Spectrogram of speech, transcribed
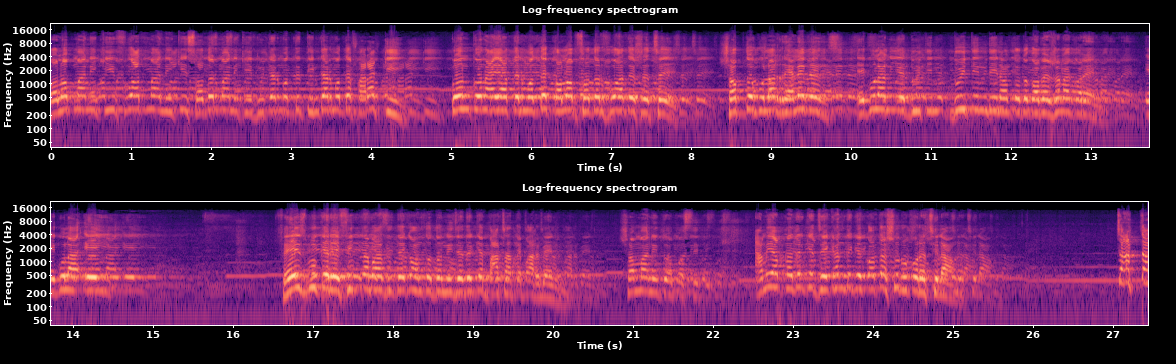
কলব মানে কি, ফুয়াদ মানে কি, সদর মানে কি? দুইটার মধ্যে, তিনটার মধ্যে ফারাক কি? কোন কোন আয়াতের মধ্যে কলব, সদর, ফুয়াদ এসেছে? শব্দগুলার রেলেভেন্স এগুলা নিয়ে দুই তিন দুই তিন দিন অন্তত গবেষণা করেন। এগুলা এই ফেসবুকের এই ফিতনাবাজি থেকে অন্তত নিজেদেরকে বাঁচাতে পারবেন। সম্মানিত উপস্থিতি। আমি আপনাদেরকে যেখান থেকে কথা শুরু করেছিলাম, চারটা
